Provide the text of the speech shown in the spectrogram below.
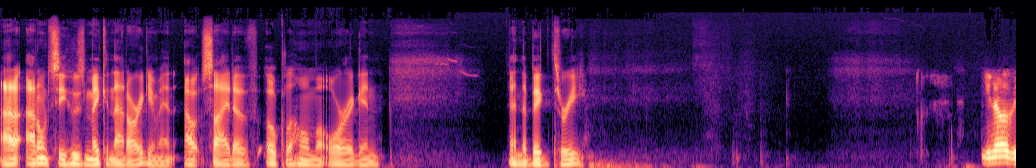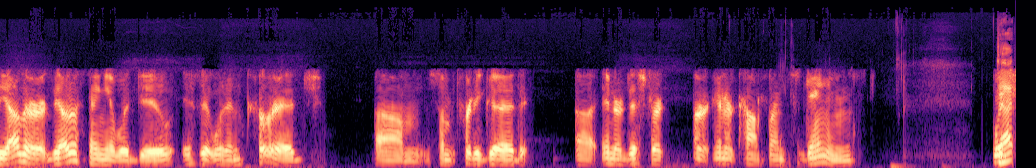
I I don't see who's making that argument outside of Oklahoma, Oregon, and the Big Three. You know, the other the other thing it would do is it would encourage um, some pretty good uh, interdistrict or interconference games. That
